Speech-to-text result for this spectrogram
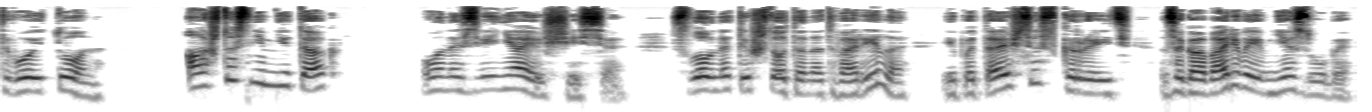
твой тон. А что с ним не так? Он извиняющийся, словно ты что-то натворила и пытаешься скрыть, заговаривая мне зубы.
